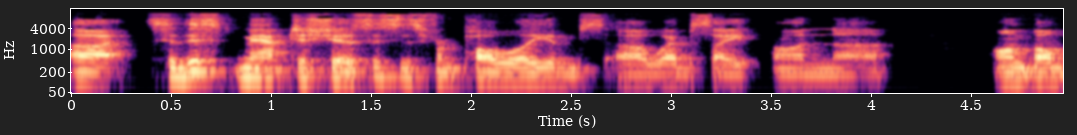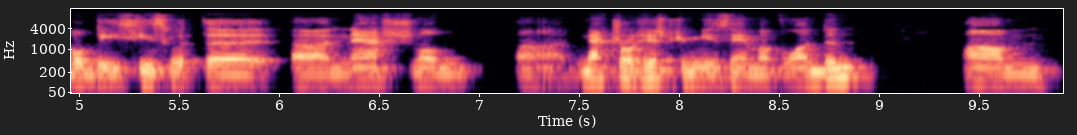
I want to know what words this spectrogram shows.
Uh, so this map just shows, this is from Paul Williams' uh, website on, uh, on bumblebees. He's with the uh, National uh, Natural History Museum of London. Um,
